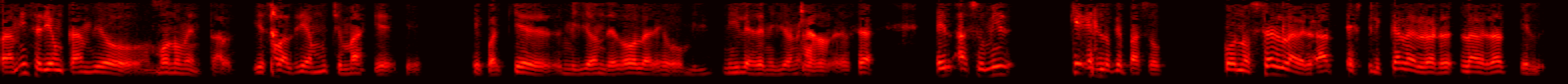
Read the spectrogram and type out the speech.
para mí sería un cambio monumental y eso valdría mucho más que, que, cualquier millón de dólares o miles de millones de dólares. O sea, el asumir qué es lo que pasó, conocer la verdad, explicar la, la verdad que el,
